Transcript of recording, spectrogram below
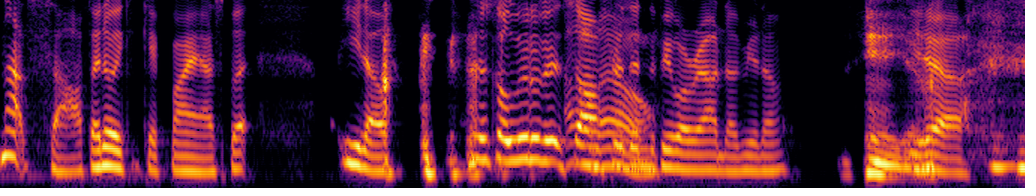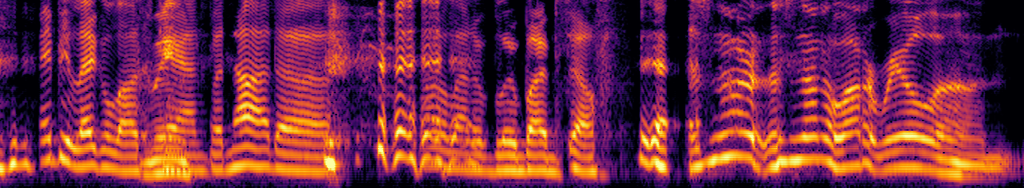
not soft. I know he can kick my ass, but you know, just a little bit softer than the people around him. You know. Yeah. Maybe Legolas I mean- can, but not uh not Orlando Bloom by himself. yeah. There's not there's not a lot of real um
